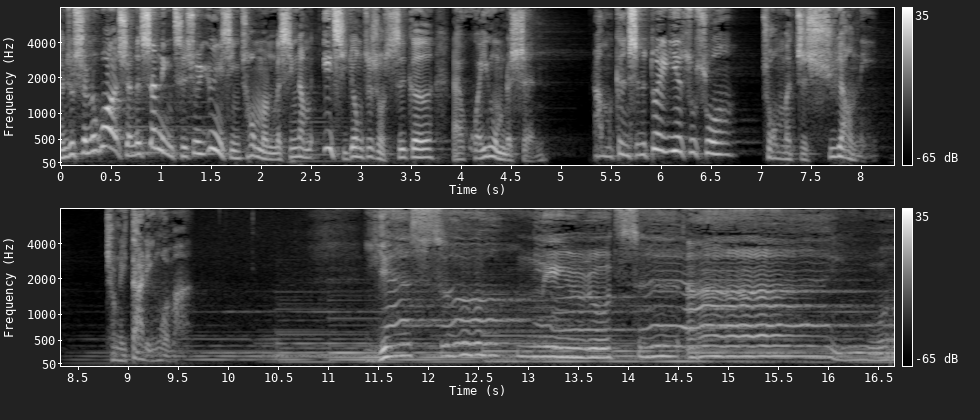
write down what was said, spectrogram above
恳求神的话，神的圣灵持续运行，充满我们的心。让我们一起用这首诗歌来回应我们的神，让我们更深的对耶稣说：说我们只需要你，求你带领我们。耶稣，你如此爱我，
